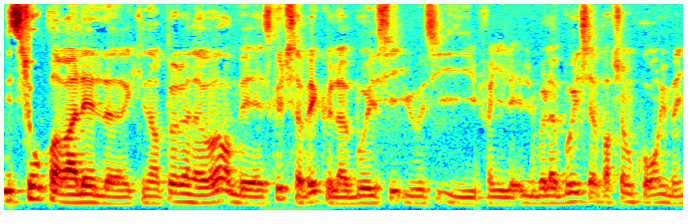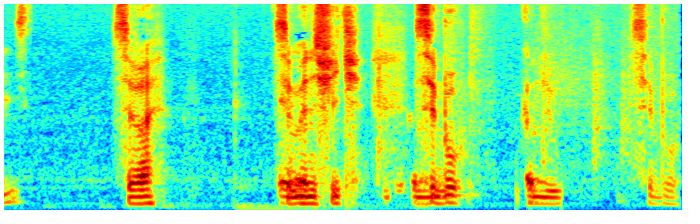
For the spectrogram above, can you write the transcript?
Question parallèle euh, qui n'a un peu rien à voir, mais est-ce que tu savais que la Boétie, lui aussi, enfin, la Boétie appartient au courant humaniste? C'est vrai. C'est ouais. magnifique. C'est beau. Comme nous. C'est beau.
